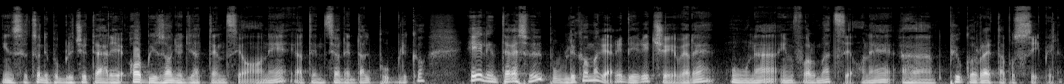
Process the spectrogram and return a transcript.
inserzioni pubblicitarie, ho bisogno di attenzione, attenzione dal pubblico e l'interesse del pubblico magari di ricevere una informazione uh, più corretta possibile.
